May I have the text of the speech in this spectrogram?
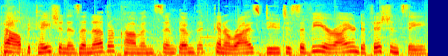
Palpitation is another common symptom that can arise due to severe iron deficiency.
